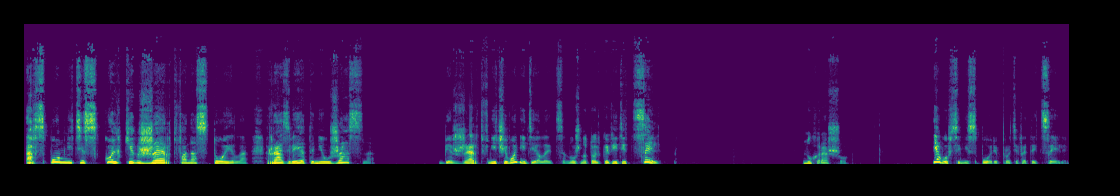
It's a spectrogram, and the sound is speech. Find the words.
А вспомните, скольких жертв она стоила. Разве это не ужасно? Без жертв ничего не делается, нужно только видеть цель. Ну, хорошо. Я вовсе не спорю против этой цели.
